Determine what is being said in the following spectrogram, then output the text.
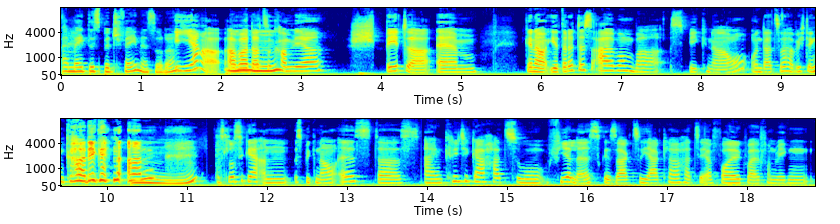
I made this bitch famous, oder? Ja, aber Mhm. dazu kommen wir später. Ähm, genau, ihr drittes Album war Speak Now und dazu habe ich den Cardigan an. Mhm. Das Lustige an Speak Now ist, dass ein Kritiker hat zu Fearless gesagt, so ja klar hat sie Erfolg, weil von wegen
